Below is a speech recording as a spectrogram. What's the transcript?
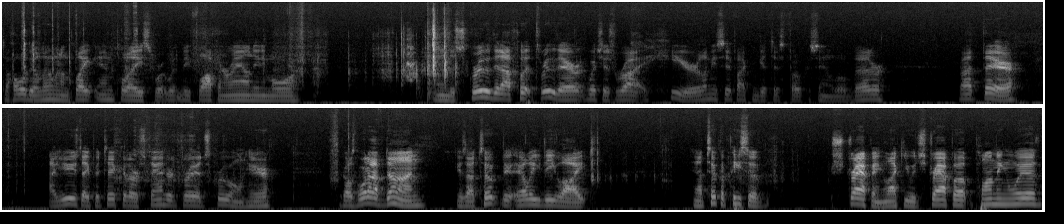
to hold the aluminum plate in place where it wouldn't be flopping around anymore. And the screw that I put through there, which is right here, let me see if I can get this focus in a little better. Right there, I used a particular standard thread screw on here because what I've done is I took the LED light and I took a piece of strapping like you would strap up plumbing with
